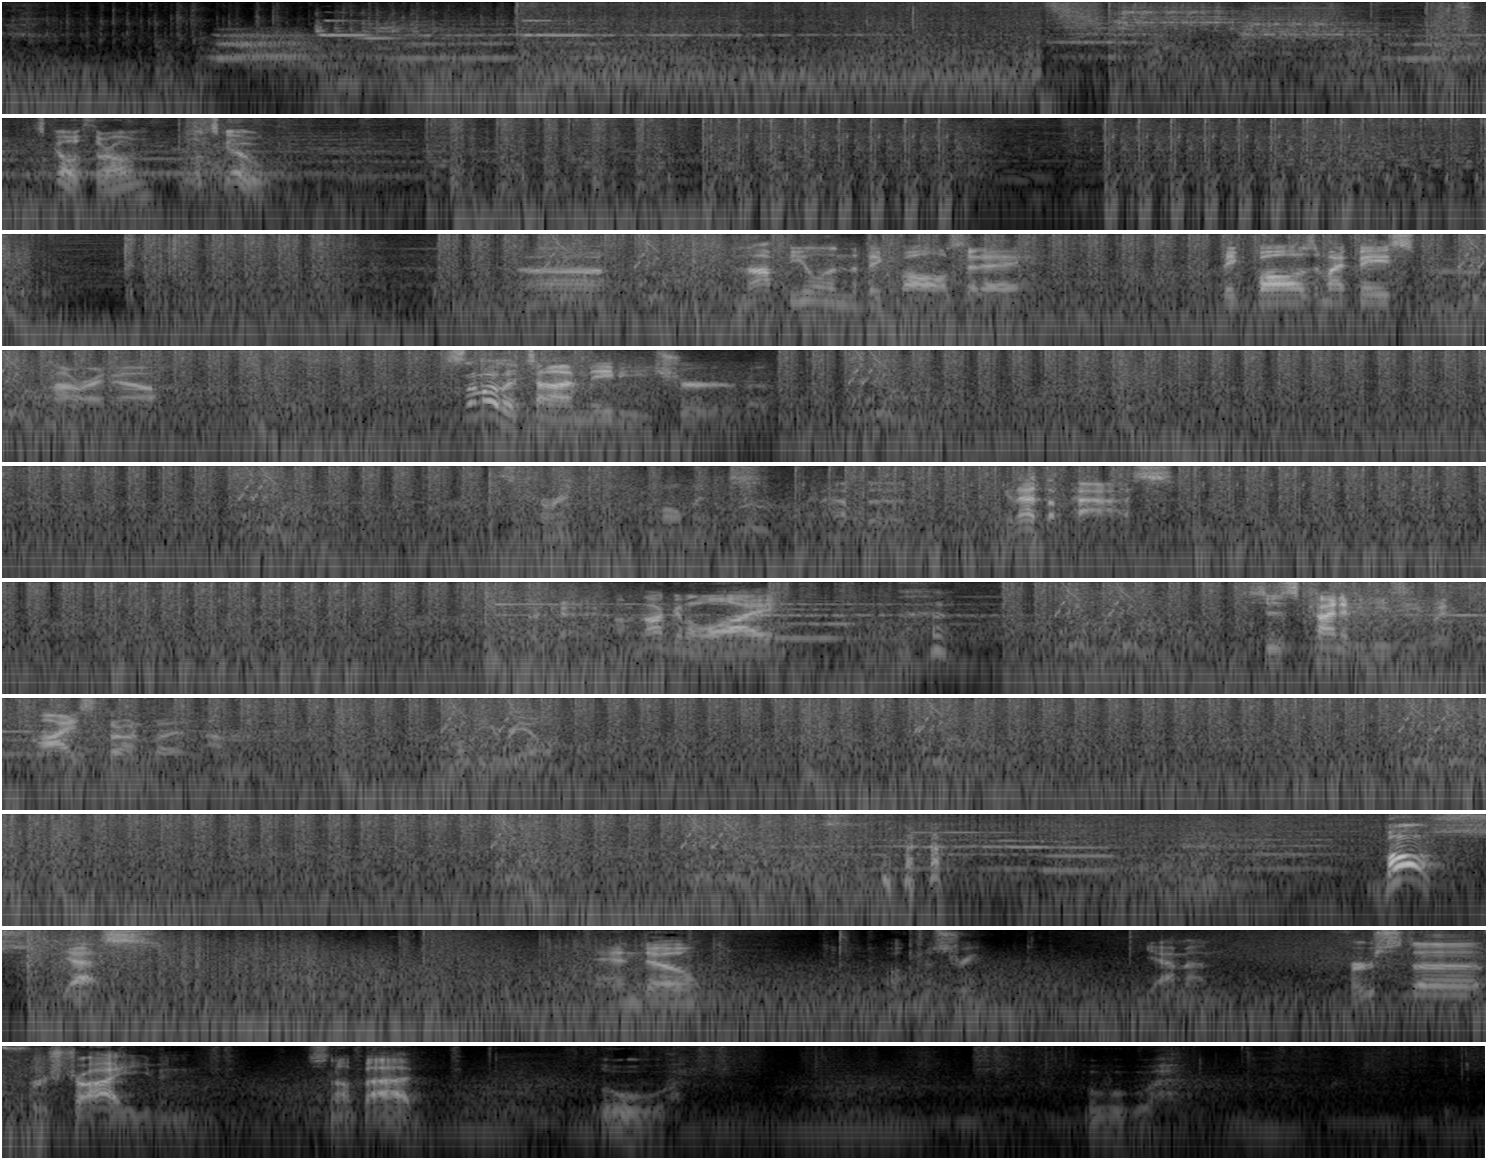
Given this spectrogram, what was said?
Let's go, throne. Let's go. Uh, I'm not feeling the big balls today. Big balls in my face? Mm, not right now. Some other time, maybe, sure, but... This current moment, I'm gonna have to... I'm gonna have to pass. Okay, I'm not gonna lie. it's just kind of easy with eyes thrown, but I'm... Gonna be real. Boss! Yes. Ando. Welcome to stream. Yeah, man. First, uh, first try, even. It's not bad. Ooh. Ooh.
